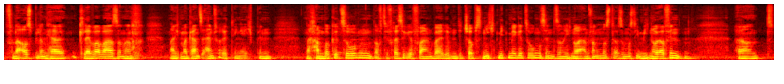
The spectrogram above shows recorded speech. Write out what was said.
von der Ausbildung her clever war, sondern manchmal ganz einfache Dinge. Ich bin nach Hamburg gezogen, auf die Fresse gefallen, weil eben die Jobs nicht mit mir gezogen sind, sondern ich neu anfangen musste, also musste ich mich neu erfinden äh, und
